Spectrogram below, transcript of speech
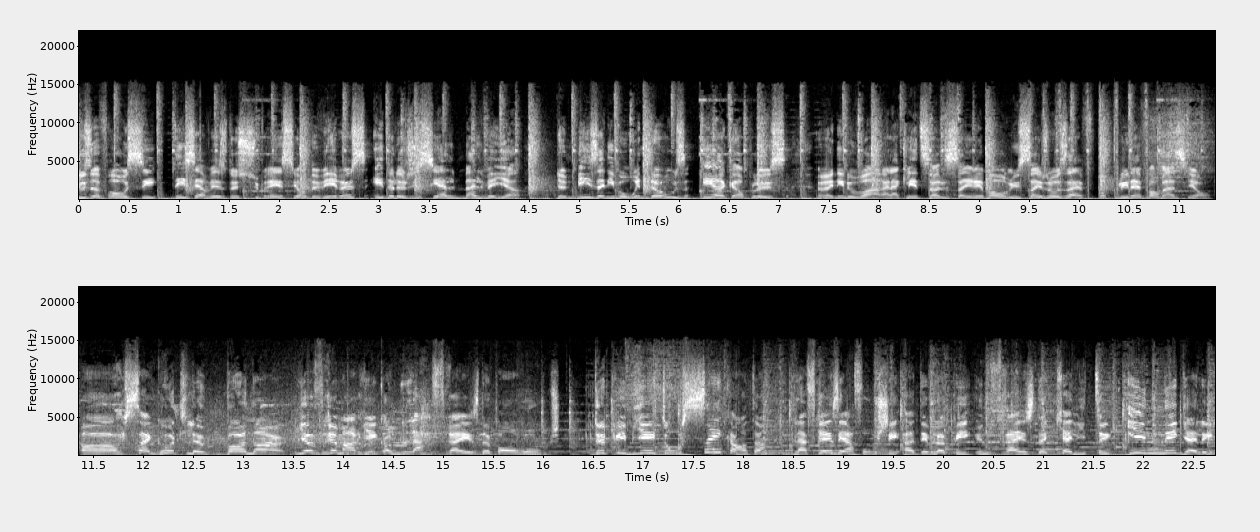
Nous offrons aussi des services de suppression de virus et de logiciels malveillants, de mise à niveau Windows et encore plus. Venez nous voir à la clé de sol Saint-Raymond, rue Saint-Joseph pour plus d'informations. Ah, ça goûte le bonheur. Il n'y a vraiment rien comme la fraise de Pont-Rouge. Depuis bientôt 50 ans, la fraisière Fauché a développé une fraise de qualité inégalée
